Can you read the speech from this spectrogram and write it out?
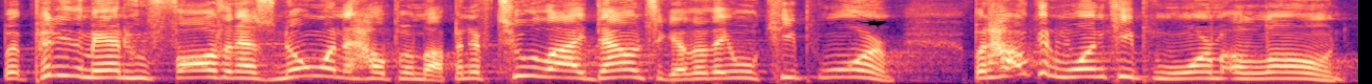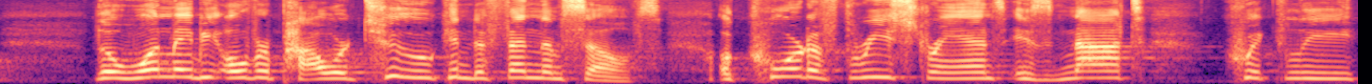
But pity the man who falls and has no one to help him up. And if two lie down together, they will keep warm. But how can one keep warm alone? Though one may be overpowered, two can defend themselves. A cord of three strands is not quickly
